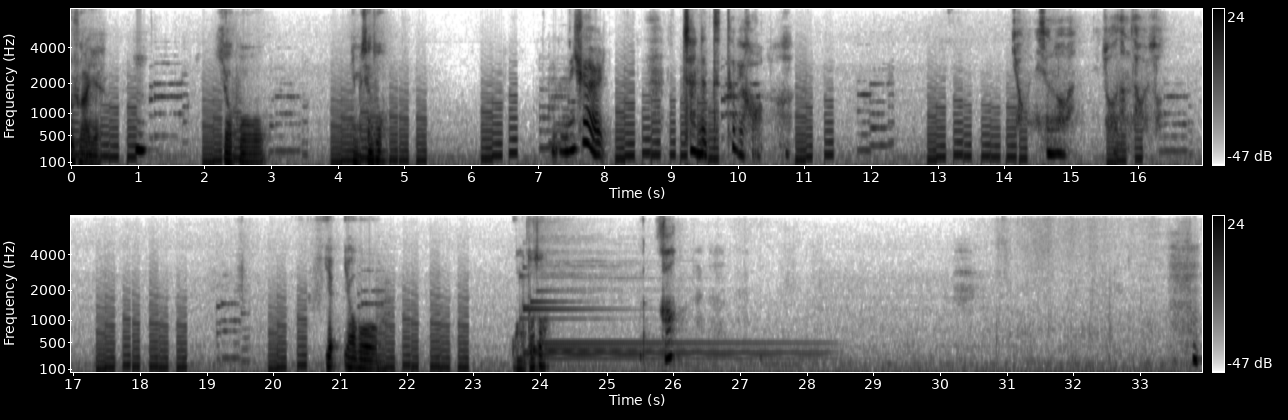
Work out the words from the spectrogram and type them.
叔叔阿姨，嗯，要不你们先坐。没事儿，站着特特别好。要不你先坐吧，你坐了他们才会坐。要要不我们都坐？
